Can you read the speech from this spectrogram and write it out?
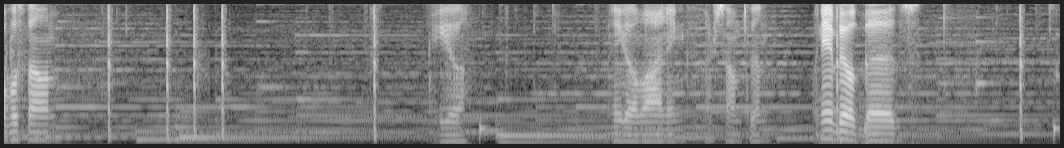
Cobblestone. There you go. There you go, mining or something. We need to build beds. Here,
